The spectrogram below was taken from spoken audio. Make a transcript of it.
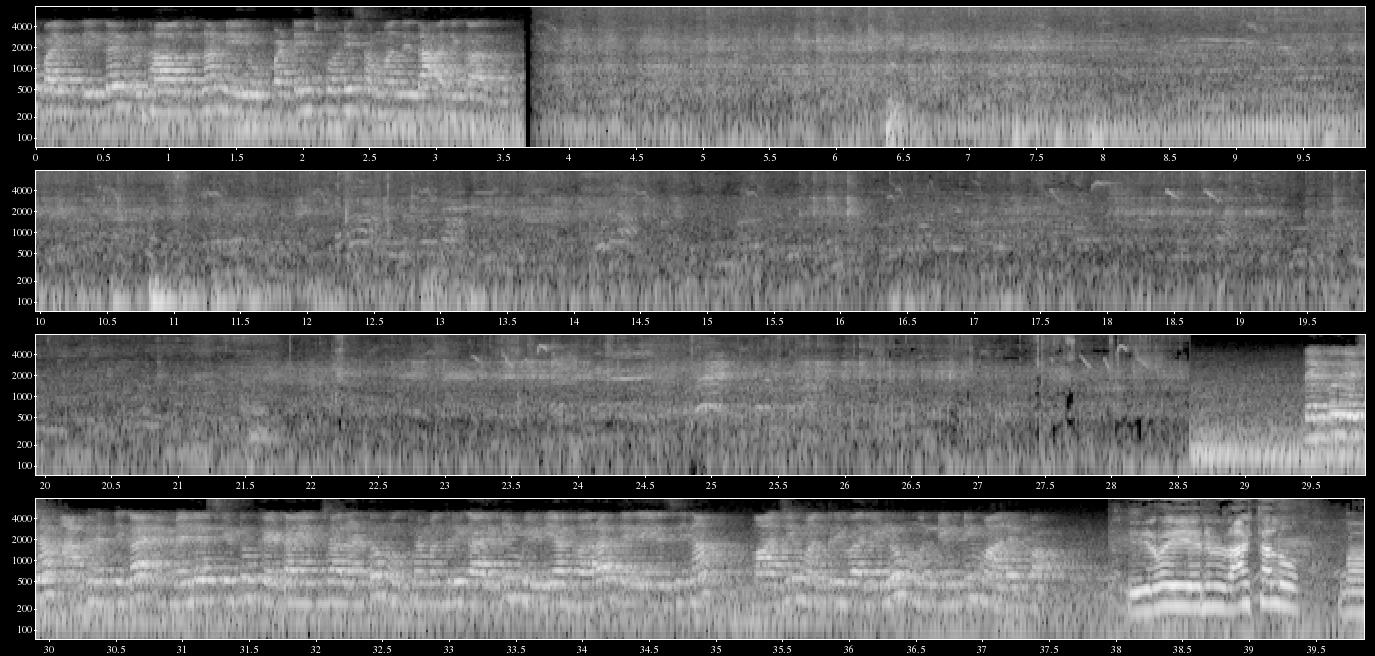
బైక్ లీకై వృధా అవుతున్న నీరు పట్టించుకొని సంబంధిత అధికారులు. అభ్యర్థిగా ఎమ్మెల్యే సీటు కేటాయించాలంటూ ముఖ్యమంత్రి గారికి మీడియా ద్వారా తెలియజేసిన మాజీ మంత్రివర్యులు మున్నింటి మారెప్ప. ఇరవై ఎనిమిది రాష్ట్రాలు ఆ,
